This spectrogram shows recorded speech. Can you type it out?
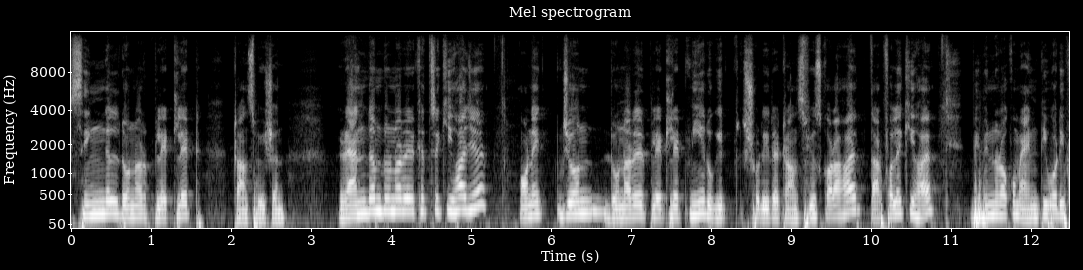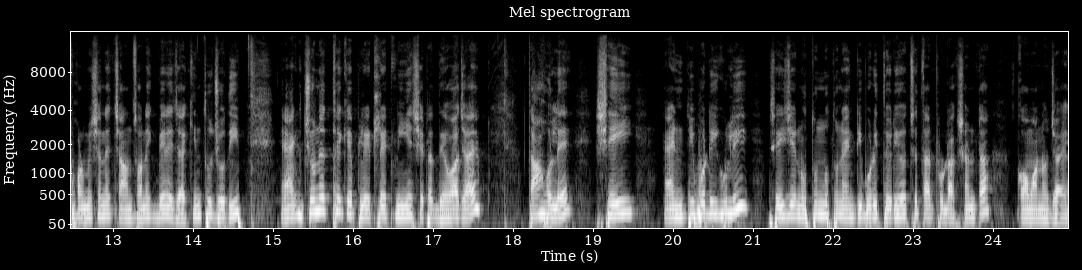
single donor platelet transfusion random ডোনারের ক্ষেত্রে কি হয় যে অনেকজন ডোনারের প্লেটলেট নিয়ে রুগীর শরীরে ট্রান্সফিউজ করা হয়। তার ফলে কি হয়? বিভিন্ন রকম অ্যান্টিবডি ফর্মেশনের চান্স অনেক বেড়ে যায়। কিন্তু যদি একজনের থেকে প্লেটলেট নিয়ে সেটা দেওয়া যায়, তাহলে সেই অ্যান্টিবডিগুলি সেই যে নতুন নতুন অ্যান্টিবডি তৈরি হচ্ছে, তার প্রোডাকশানটা কমানো যায়।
